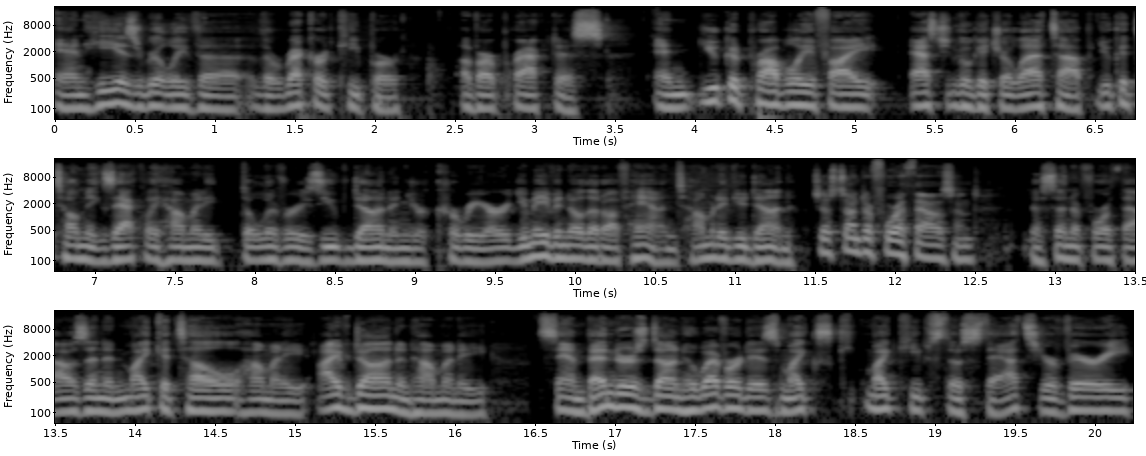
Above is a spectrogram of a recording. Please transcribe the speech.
and he is really the the record keeper of our practice. And you could probably, if I asked you to go get your laptop, you could tell me exactly how many deliveries you've done in your career. You may even know that offhand. How many have you done? Just under 4,000. Just under 4,000. And Mike could tell how many I've done and how many Sam Bender's done, whoever it is, Mike's, Mike keeps those stats. You're very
